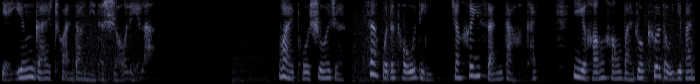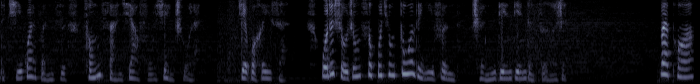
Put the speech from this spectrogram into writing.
也应该传到你的手里了。外婆说着，在我的头顶将黑伞打开，一行行宛若蝌蚪一般的奇怪文字从伞下浮现出来。接过黑伞，我的手中似乎就多了一份沉甸甸的责任。外婆，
